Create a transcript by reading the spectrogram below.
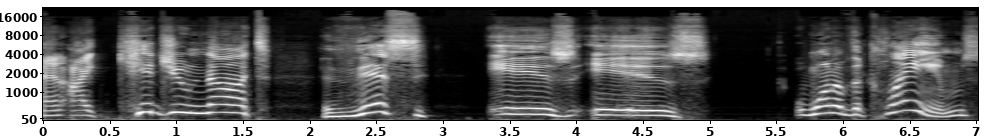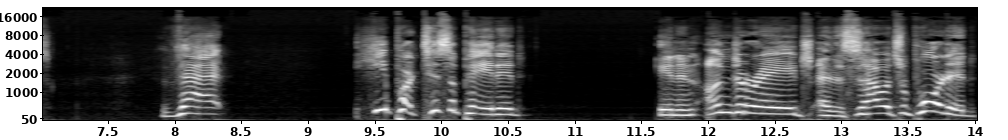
And I kid you not, this is is one of the claims that he participated in an underage, and this is how it's reported,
